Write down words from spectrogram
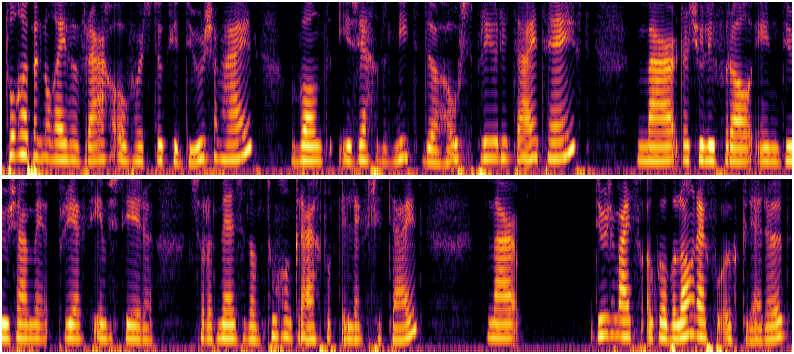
Toch heb ik nog even een vraag over het stukje duurzaamheid. Want je zegt dat het niet de hoogste prioriteit heeft, maar dat jullie vooral in duurzame projecten investeren, zodat mensen dan toegang krijgen tot elektriciteit. Maar duurzaamheid is ook wel belangrijk voor Eucredit.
